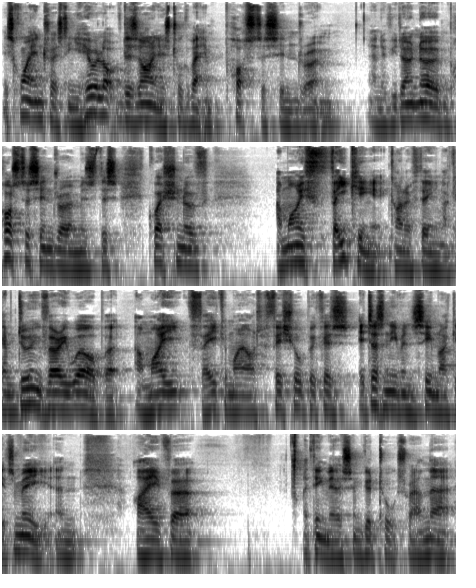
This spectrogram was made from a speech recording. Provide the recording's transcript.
it's quite interesting. You hear a lot of designers talk about imposter syndrome. And if you don't know, imposter syndrome is this question of am I faking it kind of thing? Like I'm doing very well, but am I fake? Am I artificial? Because it doesn't even seem like it's me. And I've uh, I think there are some good talks around that.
